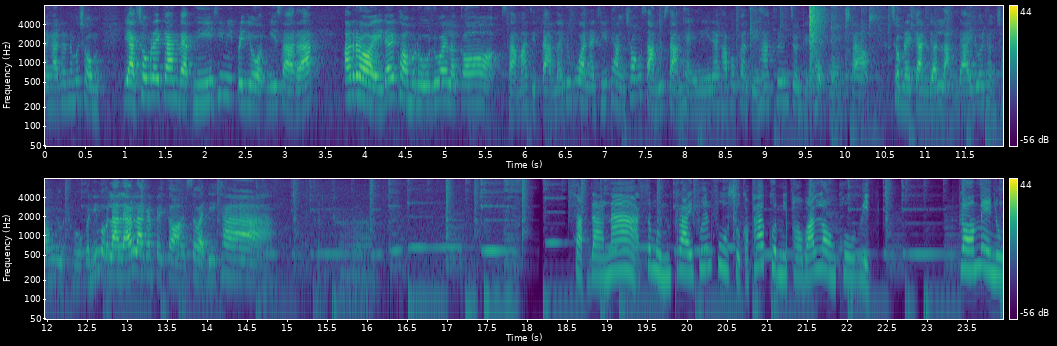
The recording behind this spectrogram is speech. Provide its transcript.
นะคะท่านผู้ชม อยากชมรายการแบบนี้ที่มีประโยชน์มีสาระอร่อยได้ความรู้ด้วยแล้วก็สามารถติดตามได้ทุกวันอาทิตย์ทางช่อง 33 แห่งนี้นะคะพบกันตีห้าครึ่งจนถึง6โมงเช้าชมรายการย้อนหลังได้ด้วยทางช่อง YouTube วันนี้หมดเวลาแล้วลากันไปก่อน สวัสดีค่ะ สัปดาห์หน้า สมุนไพรฟื้นฟูสุขภาพคนมีภาวะลองโควิด พร้อมเมนู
